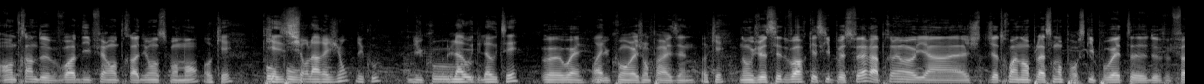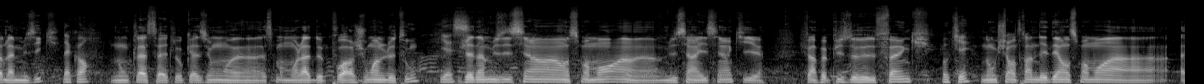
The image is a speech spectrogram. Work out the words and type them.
en train de voir différentes radios en ce moment. Ok. Pour- Qui est pour- sur la région du coup? Du coup, Là où, là où t'es euh, ouais, Ouais. du coup, en région parisienne. Ok. Donc, je vais essayer de voir qu'est-ce qui peut se faire. Après, euh, il y a, j'ai déjà trouvé un emplacement pour ce qui pouvait être euh, de faire de la musique. D'accord. Donc là, ça va être l'occasion euh, à ce moment-là de pouvoir joindre le tout. Yes. J'aide un musicien en ce moment, un musicien haïtien qui fait un peu plus de funk. Ok. Donc, je suis en train de l'aider en ce moment à, à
